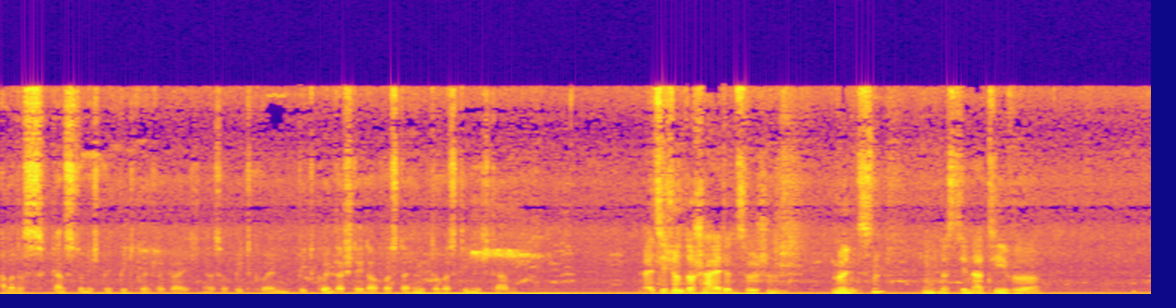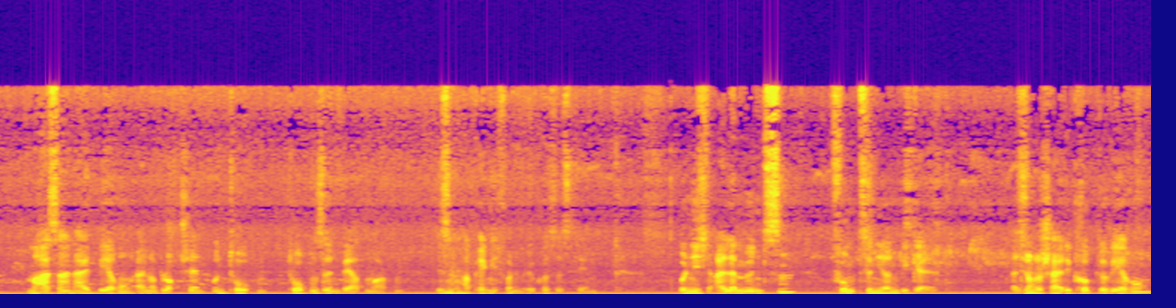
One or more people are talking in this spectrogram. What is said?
Aber das kannst du nicht mit Bitcoin vergleichen. Also Bitcoin, Bitcoin, da steht auch was dahinter, was die nicht haben. Also ich unterscheide zwischen Münzen, Mhm. das ist die native Maßeinheit Währung einer Blockchain und Token. Token sind Wertmarken. Die sind Mhm. abhängig von dem Ökosystem. Und nicht alle Münzen funktionieren wie Geld. Also ich unterscheide Kryptowährung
